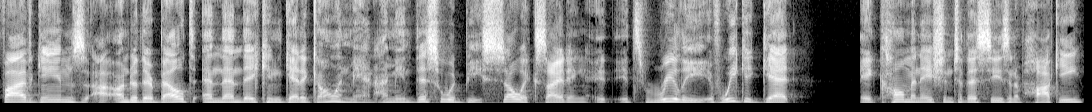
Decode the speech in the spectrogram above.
five games uh, under their belt, and then they can get it going, man. I mean, this would be so exciting. It, it's really, if we could get a culmination to this season of hockey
